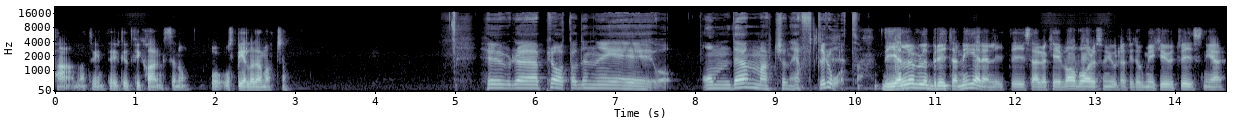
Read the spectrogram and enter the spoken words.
Fan att vi inte riktigt fick chansen att, att, att spela den matchen. Hur eh, pratade ni om den matchen efteråt? Det gäller väl att bryta ner den lite i så här, okay, vad var det som gjorde att vi tog mycket utvisningar?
